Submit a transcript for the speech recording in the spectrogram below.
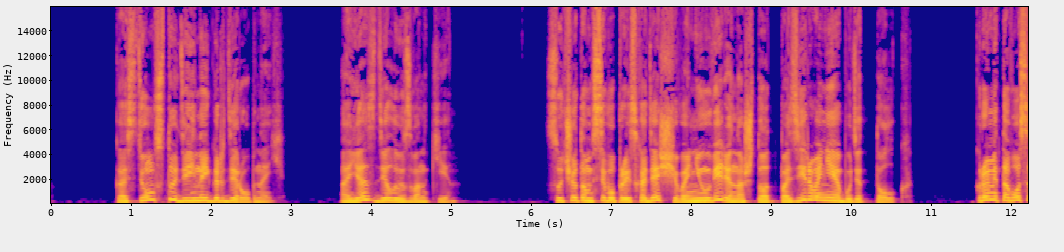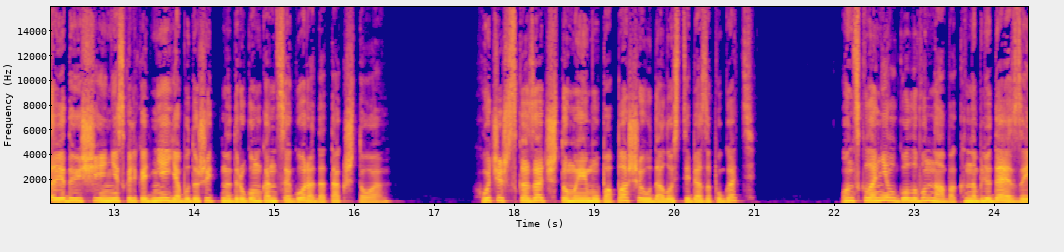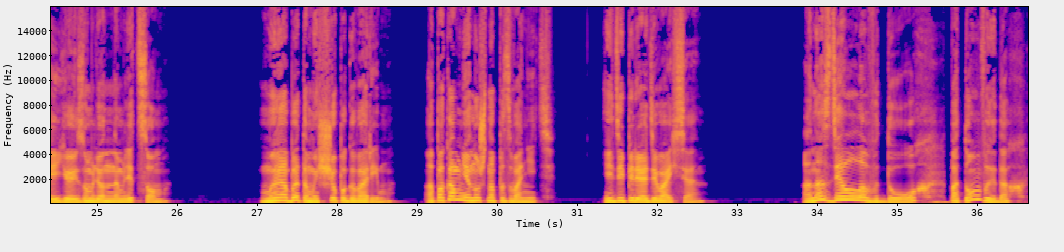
«Костюм в студийной гардеробной. А я сделаю звонки». С учетом всего происходящего, не уверена, что от позирования будет толк. Кроме того, следующие несколько дней я буду жить на другом конце города, так что... Хочешь сказать, что моему папаше удалось тебя запугать? Он склонил голову на бок, наблюдая за ее изумленным лицом. Мы об этом еще поговорим. А пока мне нужно позвонить. Иди переодевайся. Она сделала вдох, потом выдох.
